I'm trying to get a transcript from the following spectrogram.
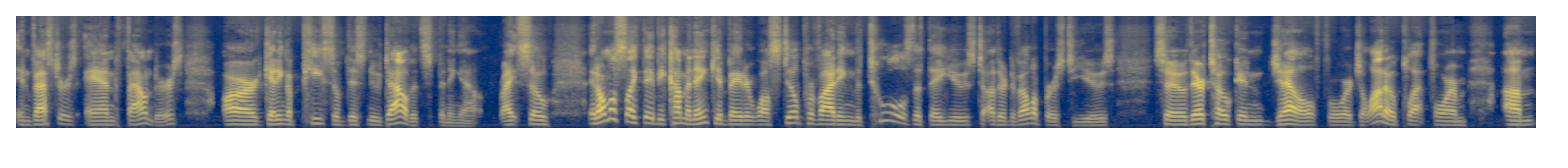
investors and founders are getting a piece of this new dao that's spinning out right? So it almost like they become an incubator while still providing the tools that they use to other developers to use. So their token gel for gelato platform um,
